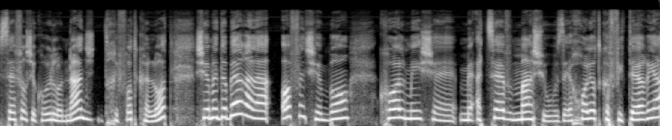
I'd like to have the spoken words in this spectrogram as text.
ספר שקוראים לו Nudge, דחיפות קלות, שמדבר על האופן שבו כל מי שמעצב משהו, זה יכול להיות קפיטריה,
